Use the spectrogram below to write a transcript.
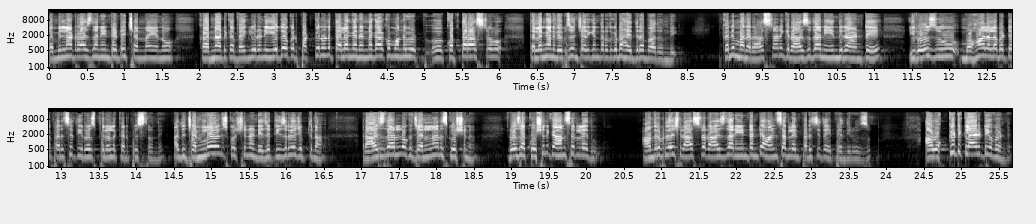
తమిళనాడు రాజధాని ఏంటంటే చెన్నై అనో కర్ణాటక బెంగళూరు అని ఏదో ఒకటి పక్కనున్న తెలంగాణ. నిన్నగాక మొన్న కొత్త రాష్ట్రం తెలంగాణ విభజన జరిగిన తర్వాత కూడా హైదరాబాద్ ఉంది. కానీ మన రాష్ట్రానికి రాజధాని ఏందిరా అంటే ఈరోజు మొహాలు ఎలబట్టే పరిస్థితి ఈరోజు పిల్లలకు కనిపిస్తుంది. అది జనరల్ నాలెడ్జ్ క్వశ్చన్ అండి. ఎజ్ టీచర్గా చెప్తున్నా రాజధానిలో ఒక జనరల్ నాలెడ్జ్ క్వశ్చన్ ఈరోజు ఆ క్వశ్చన్కి ఆన్సర్ లేదు. ఆంధ్రప్రదేశ్ రాష్ట్ర రాజధాని ఏంటంటే ఆన్సర్ లేని పరిస్థితి అయిపోయింది ఈరోజు. ఆ ఒక్కటి క్లారిటీ ఇవ్వండి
